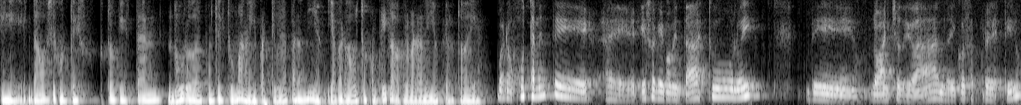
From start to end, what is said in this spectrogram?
eh, dado ese contexto que es tan duro desde el punto de vista humano y en particular para los niños. Ya para adultos complicado, pero para los niños peor todavía. Bueno, justamente eh, eso que comentabas tú, Luis, de los anchos de banda y cosas por el estilo,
